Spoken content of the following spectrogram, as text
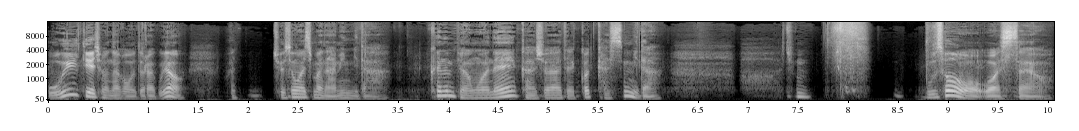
5일 뒤에 전화가 오더라고요. 아, 죄송하지만 암입니다. 큰 병원에 가셔야 될 것 같습니다. 아, 좀 무서웠어요.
